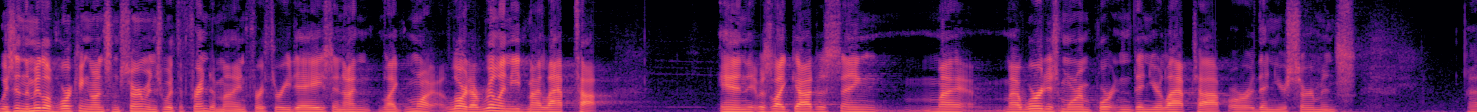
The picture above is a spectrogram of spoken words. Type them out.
was in the middle of working on some sermons with a friend of mine for three days, and I'm like, Lord, I really need my laptop. And it was like God was saying, my, my word is more important than your laptop or than your sermons. Uh,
